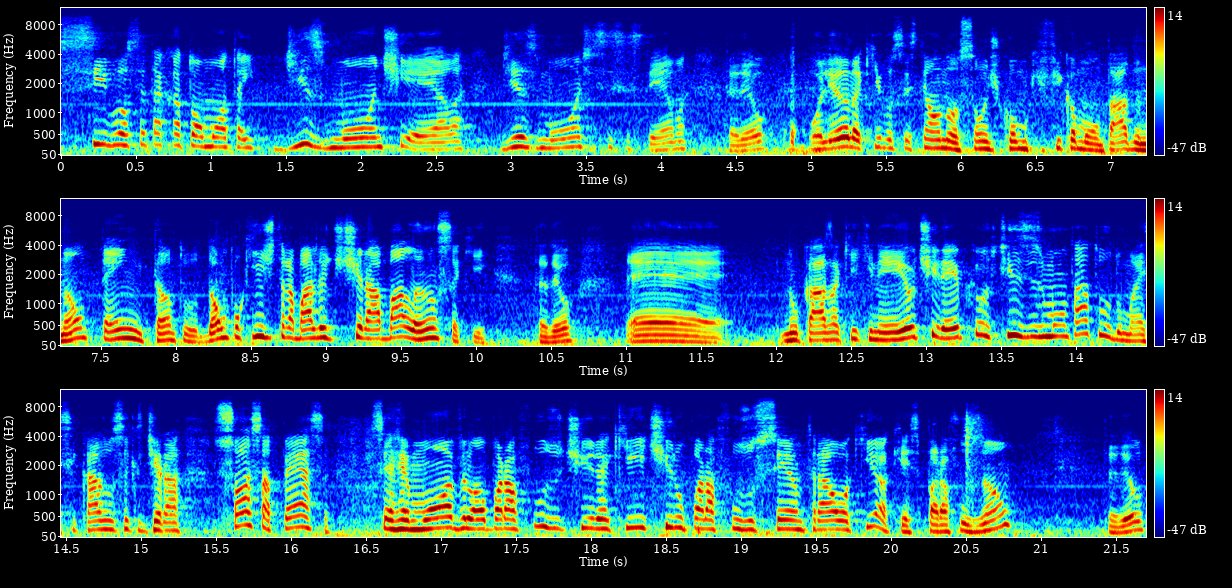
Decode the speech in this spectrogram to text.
Se você tá com a tua moto aí, desmonte ela, desmonte esse sistema, entendeu? Olhando aqui, vocês têm uma noção de como que fica montado, não tem tanto... Dá um pouquinho de trabalho de tirar a balança aqui, entendeu? É, no caso aqui, que nem eu tirei, porque eu quis desmontar tudo. Mas se caso você quiser tirar só essa peça, você remove lá o parafuso, tira aqui, tira o parafuso central aqui, ó, que é esse parafusão, entendeu?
